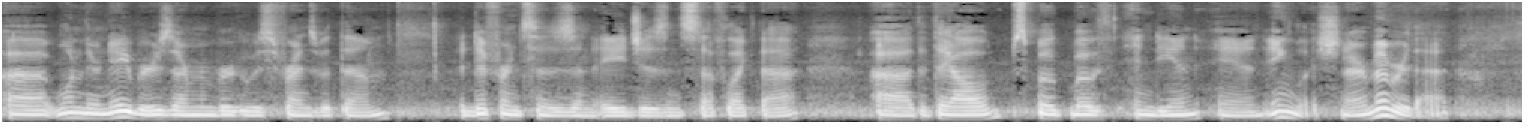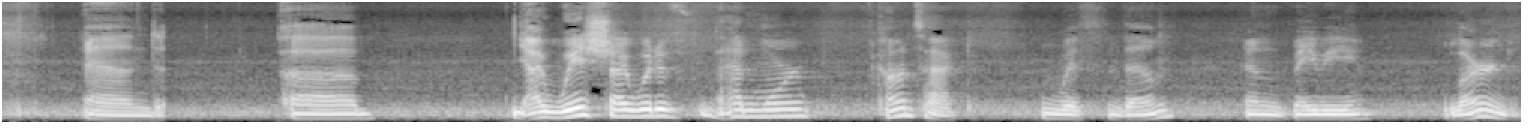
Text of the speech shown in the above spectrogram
uh, one of their neighbors, I remember who was friends with them, the differences in ages and stuff like that, uh, that they all spoke both Indian and English. And I remember that. And uh, I wish I would have had more contact with them and maybe learned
